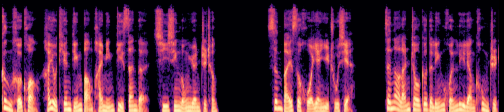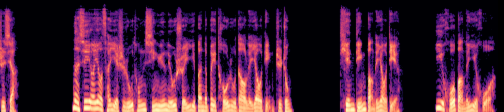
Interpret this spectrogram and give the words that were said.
更何况还有天顶榜排名第三的七星龙渊之称。森白色火焰一出现，在纳兰朝歌的灵魂力量控制之下。那些药药材也是如同行云流水一般的被投入到了药鼎之中。天鼎榜的药鼎，异火榜的异火，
